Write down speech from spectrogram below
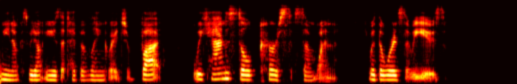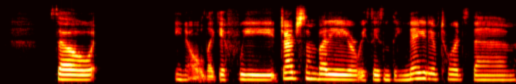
you know, because we don't use that type of language, but we can still curse someone with the words that we use. So, you know, like if we judge somebody or we say something negative towards them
